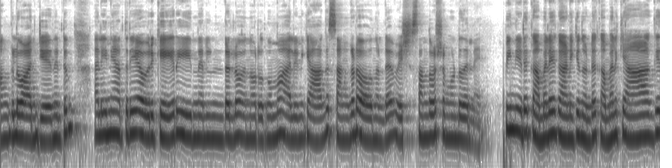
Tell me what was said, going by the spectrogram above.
അങ്കിളും ആന്റി എന്നിട്ടും അലീനെ അത്രയും അവർ കെയർ ചെയ്യുന്നുണ്ടല്ലോ എന്ന് ഓർക്കുമ്പോൾ അലീനയ്ക്ക് ആകെ സങ്കടമാകുന്നുണ്ട് വിഷ സന്തോഷം കൊണ്ട് തന്നെ. പിന്നീട് കമലയെ കാണിക്കുന്നുണ്ട്. കമലയ്ക്ക് ആകെ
